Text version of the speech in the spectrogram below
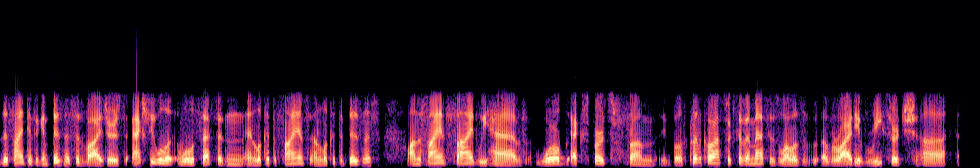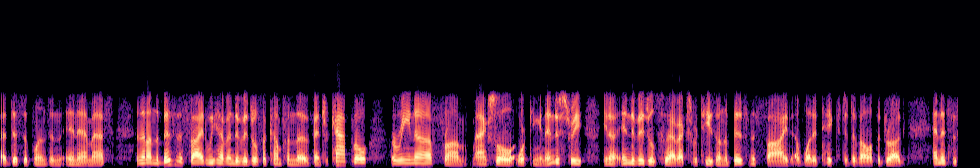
the scientific and business advisors actually will will assess it and, and look at the science and look at the business on the science side, we have world experts from both clinical aspects of MS as well as a variety of research uh, disciplines in, in MS. And then on the business side, we have individuals that come from the venture capital arena, from actual working in industry, you know, individuals who have expertise on the business side of what it takes to develop a drug. And it's this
